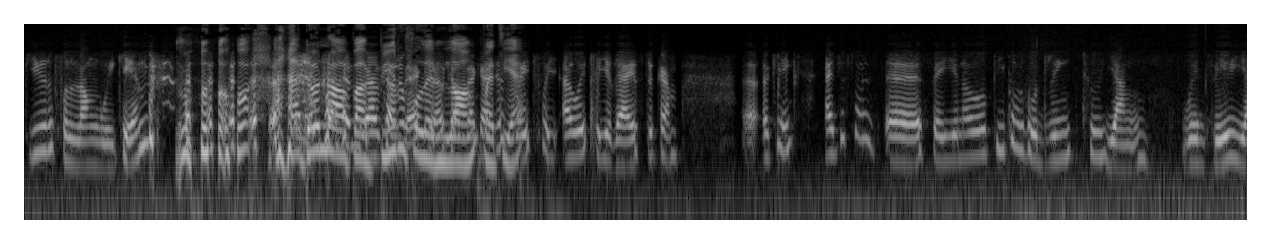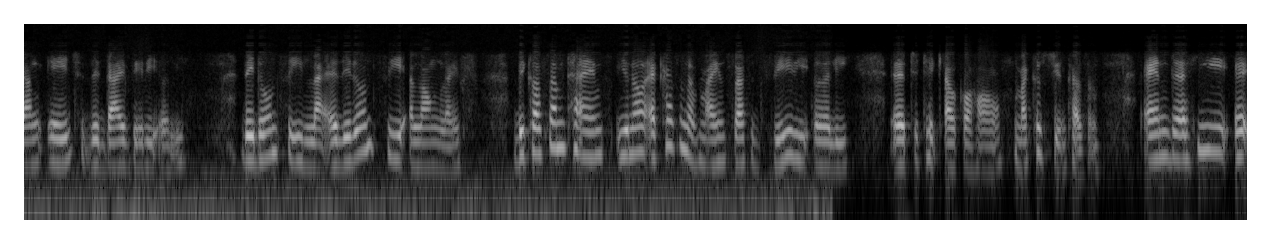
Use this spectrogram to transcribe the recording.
beautiful long weekend. I don't know about beautiful and long, but yeah. Wait for, I wait for you guys to come. Uh, okay. I just want to uh, say, you know, people who drink too young, with very young age, they die very early. They don't see li- they don't see a long life because sometimes you know a cousin of mine started very early uh, to take alcohol. My Christian cousin, and uh, he uh,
